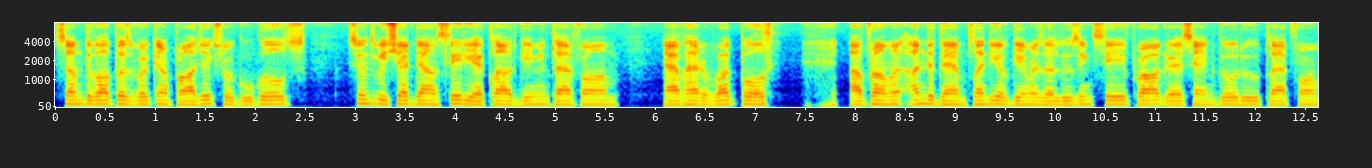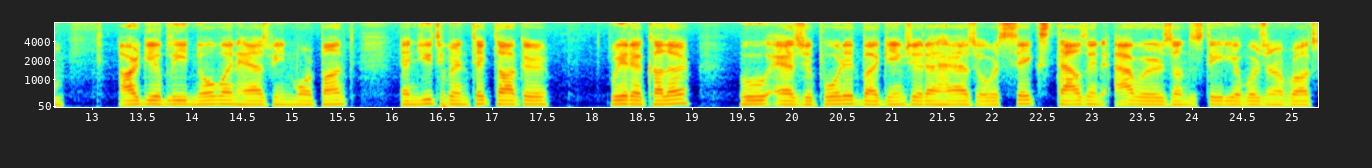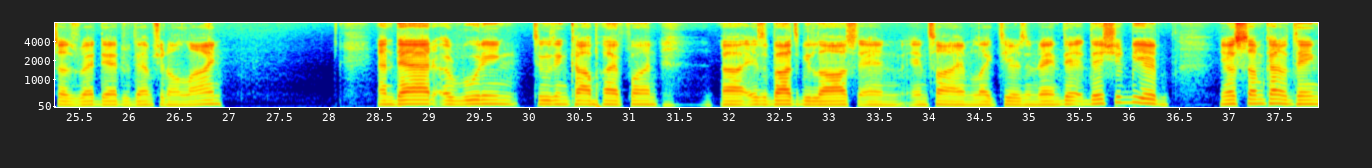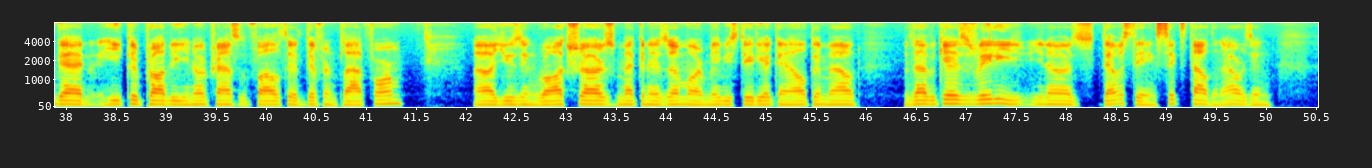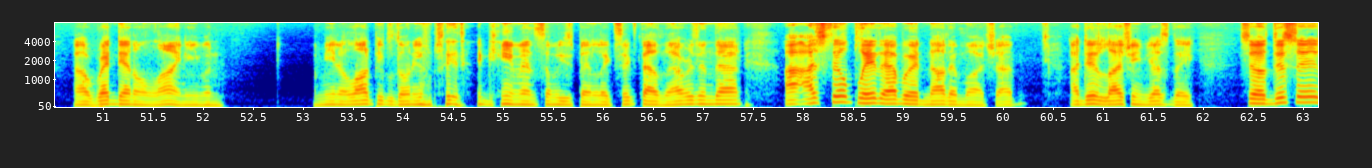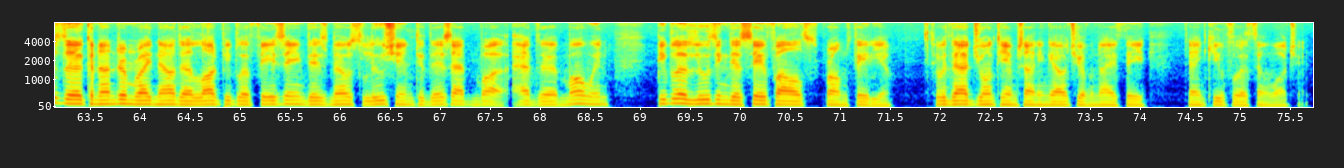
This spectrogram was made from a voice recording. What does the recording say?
Some developers working on projects for Google's soon to be shut down Stadia cloud gaming platform have had a rug pulled out from under them. Plenty of gamers are losing save progress and go to platform. Arguably, no one has been more punked than YouTuber and TikToker Creator Colour, who, as reported by GameStop, has over 6,000 hours on the Stadia version of Rockstar's Red Dead Redemption Online and that a rooting tooting cowboy fun uh, is about to be lost and in time like tears and rain. There, there should be a you know some kind of thing that he could probably you know transfer files to a different platform uh, using rockstar's mechanism or maybe stadia can help him out with that because really you know it's devastating. 6000 hours in uh, red dead online even I mean, a lot of people don't even play that game, and somebody spent like six thousand hours in that. I, I still play that, but not that much. I I did a live stream yesterday. So this is the conundrum right now that a lot of people are facing. There's no solution to this at at the moment. People are losing their save files from Stadia. So with that, Jaunty, I'm signing out. You have a nice day. Thank you for listening and watching.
